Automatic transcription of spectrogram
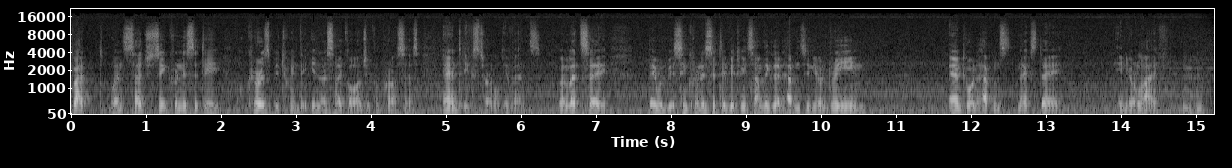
but when such synchronicity occurs between the inner psychological process and external events. Well, let's say, there would be a synchronicity between something that happens in your dream and what happens next day in your life. Mm-hmm.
